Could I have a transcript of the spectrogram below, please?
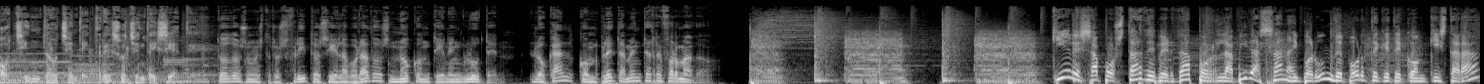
808387. Todos nuestros fritos y elaborados no contienen gluten. Local completamente reformado. ¿Quieres apostar de verdad por la vida sana y por un deporte que te conquistará?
